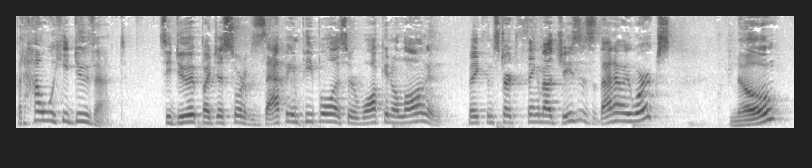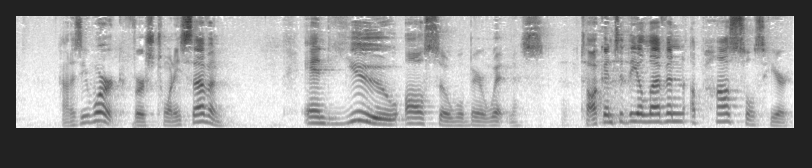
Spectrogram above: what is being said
But how will he do that? Does he do it by just sort of zapping people as they're walking along and make them start to think about Jesus? Is that how he works? No. How does he work? Verse 27. And you also will bear witness. Talking to the 11 apostles here.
